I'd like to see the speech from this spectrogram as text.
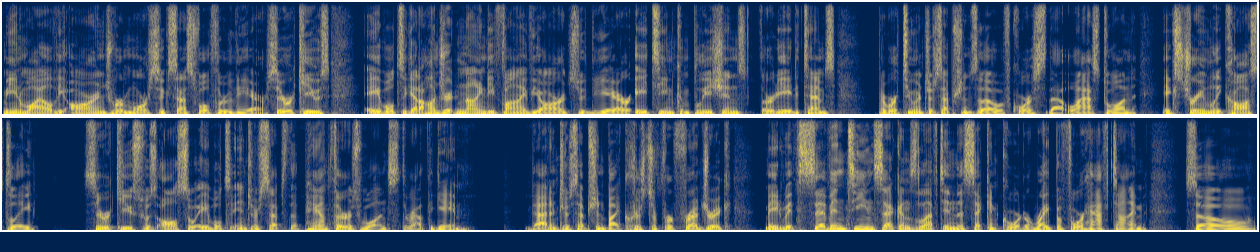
Meanwhile, the Orange were more successful through the air. Syracuse able to get 195 yards through the air, 18 completions, 38 attempts. There were two interceptions, though. Of course, that last one extremely costly. Syracuse was also able to intercept the Panthers once throughout the game. That interception by Christopher Fredrick made with 17 seconds left in the second quarter, right before halftime. So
